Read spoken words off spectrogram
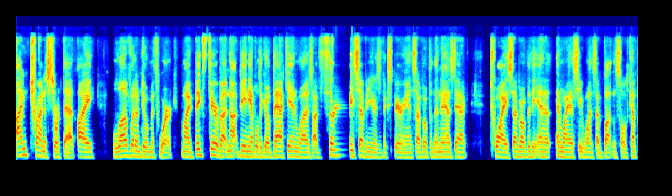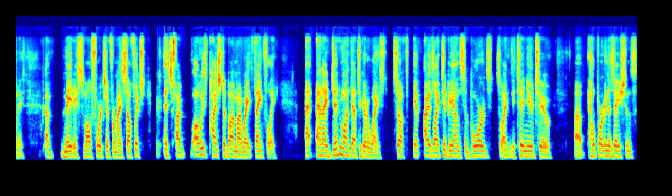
I'm trying to sort that. I love what I'm doing with work. My big fear about not being able to go back in was I've 37 years of experience. I've opened the NASDAQ twice, I've opened the NYSE once, I've bought and sold companies. I've made a small fortune for myself, which it's I've always punched above my weight, thankfully. And I didn't want that to go to waste. So if, if I'd like to be on some boards so I can continue to uh, help organizations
